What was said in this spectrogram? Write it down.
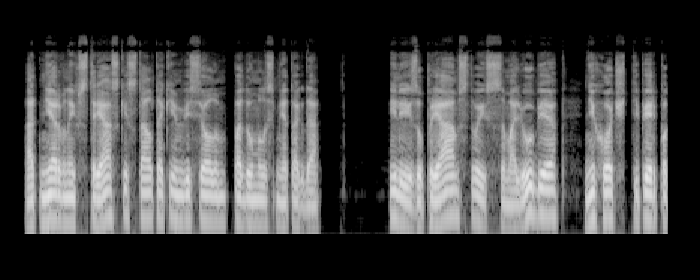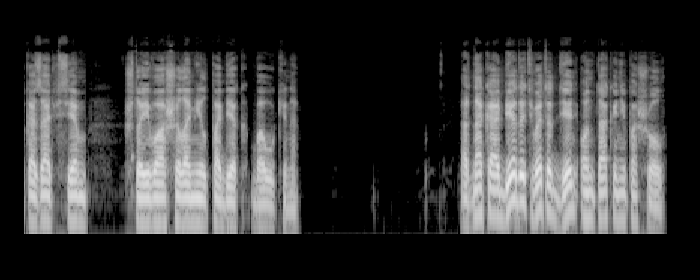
от нервной встряски стал таким веселым, подумалось мне тогда. Или из упрямства, из самолюбия — не хочет теперь показать всем, что его ошеломил побег Баукина. Однако обедать в этот день он так и не пошел.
